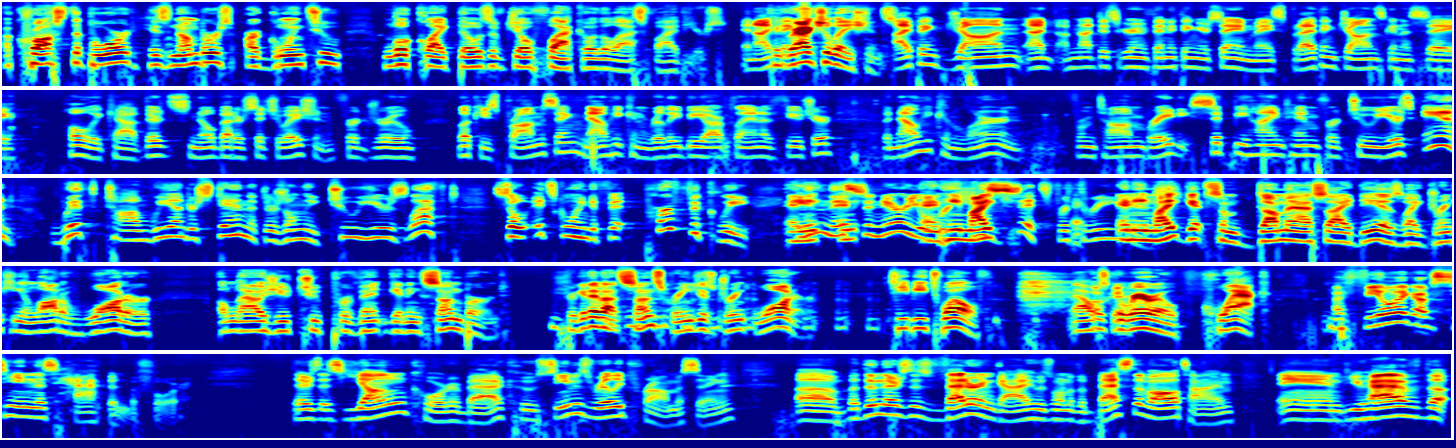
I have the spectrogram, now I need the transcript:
across the board, his numbers are going to look like those of Joe Flacco the last five years. And I think- congratulations. I think John. I, I'm not disagreeing with anything you're saying, Mace, but I think John's gonna say, "Holy cow! There's no better situation for Drew. Look, he's promising. Now he can really be our plan of the future. But now he can learn from Tom Brady, sit behind him for two years, and with Tom, we understand that there's only two years left, so it's going to fit perfectly And in he- this and- scenario and where he he, might- sits for three years. and he might get some dumbass ideas like drinking a lot of water allows you to prevent getting sunburned. Forget about sunscreen, just drink water. TB12. Alex Okay. Guerrero, quack. I feel like I've seen this happen before. There's this young quarterback who seems really promising, uh, but then there's this veteran guy who's one of the best of all time, and you have the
